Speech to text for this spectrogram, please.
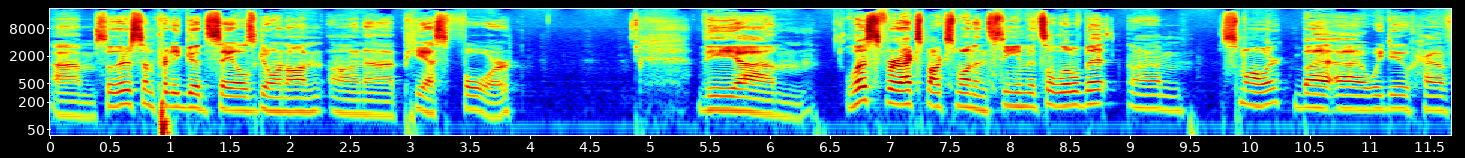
Um, so there's some pretty good sales going on on uh, PS4. The um, list for Xbox One and Steam, it's a little bit um, smaller, but uh, we do have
